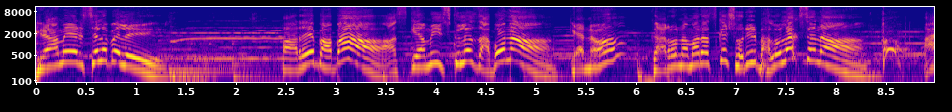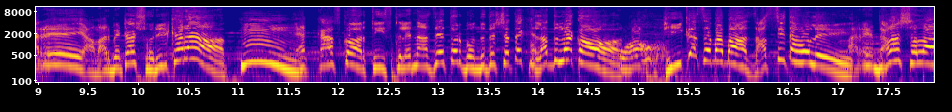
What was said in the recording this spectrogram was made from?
গ্রামের ছেলে পেলে আরে বাবা আজকে আমি স্কুলে যাব না। কেন? কারণ আমার আজকে শরীর ভালো লাগছে না। আরে আমার বেটার শরীর খারাপ। হুম এক কাজ কর তুই স্কুলে না যে তোর বন্ধুদের সাথে খেলাধুলা কর। ঠিক আছে বাবা যাচ্ছি তাহলে। আরে দাঁড়া শালা।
